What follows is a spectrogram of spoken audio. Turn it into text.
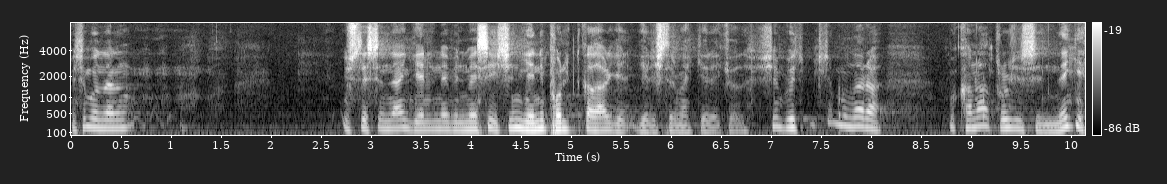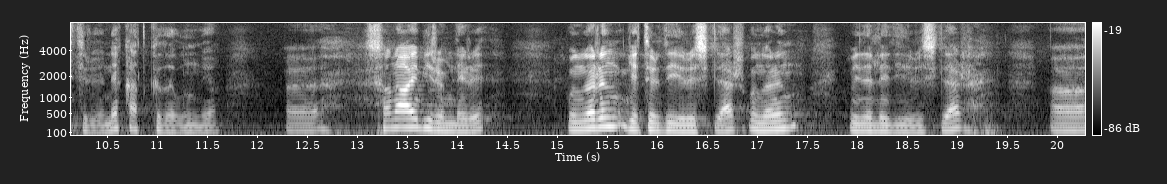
Bütün bunların üstesinden gelinebilmesi için yeni politikalar gel- geliştirmek gerekiyordu. Şimdi büt- bütün bunlara bu kanal projesi ne getiriyor, ne katkıda bulunuyor? Ee, sanayi birimleri, bunların getirdiği riskler, bunların belirlediği riskler, aa,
